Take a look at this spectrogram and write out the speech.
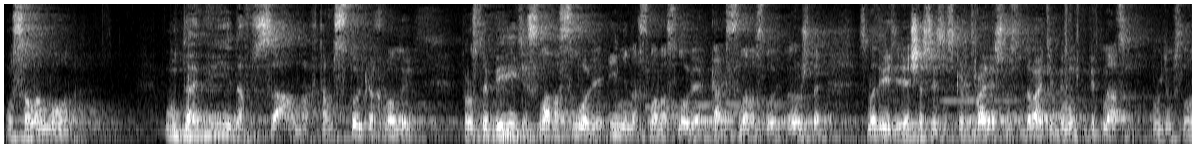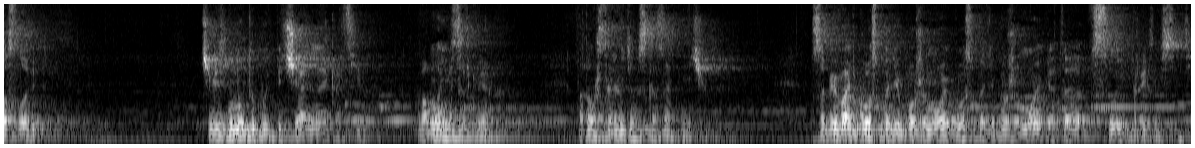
у Соломона, у Давида в псалмах, там столько хвалы. Просто берите славословие, именно славословие, как славословие. Потому что, смотрите, я сейчас если скажу, братья и сестры, давайте минут 15 будем славословить. Через минуту будет печальная картина во многих церквях, потому что людям сказать нечего. Забивать «Господи Боже мой, Господи Боже мой» – это в суе произносить.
